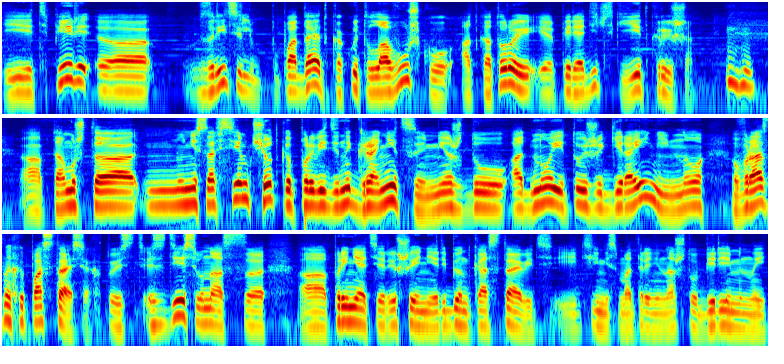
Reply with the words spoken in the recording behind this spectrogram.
И теперь э, зритель попадает в какую-то ловушку, от которой э, периодически едет крыша. Мгм. А, потому что ну, не совсем четко проведены границы между одной и той же героиней, но в разных ипостасях. То есть здесь у нас э, а, принятие решения ребенка оставить и идти, несмотря ни на что, беременный,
